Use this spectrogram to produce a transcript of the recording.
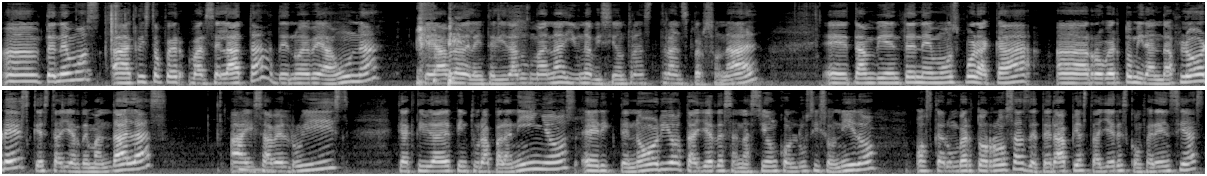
Ah, tenemos a Christopher Barcelata de 9 a 1, que habla de la integridad humana y una visión trans- transpersonal. Eh, también tenemos por acá a Roberto Miranda Flores, que es taller de mandalas. A Isabel Ruiz, actividad de pintura para niños. Eric Tenorio, taller de sanación con luz y sonido. Oscar Humberto Rosas, de terapias, talleres, conferencias.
